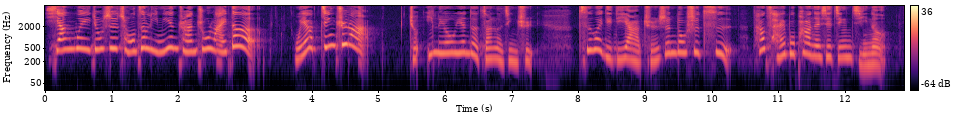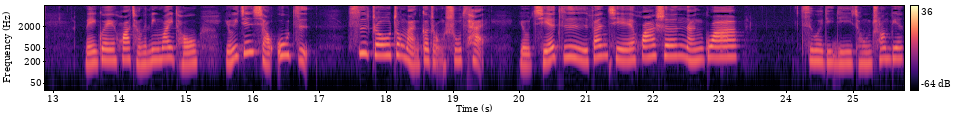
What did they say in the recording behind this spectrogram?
香味就是从这里面传出来的，我要进去啦！”就一溜烟的钻了进去。刺猬弟弟呀，全身都是刺，他才不怕那些荆棘呢。玫瑰花墙的另外一头有一间小屋子，四周种满各种蔬菜，有茄子、番茄、花生、南瓜。刺猬弟弟从窗边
